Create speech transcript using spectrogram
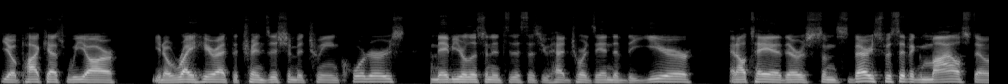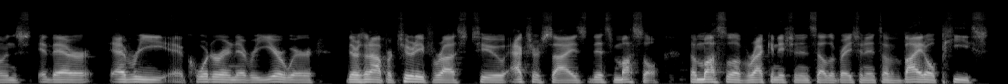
you know podcast we are you know right here at the transition between quarters. Maybe you're listening to this as you head towards the end of the year. And i'll tell you there's some very specific milestones there every eh, quarter and every year where there's an opportunity for us to exercise this muscle, the muscle of recognition and celebration. It's a vital piece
